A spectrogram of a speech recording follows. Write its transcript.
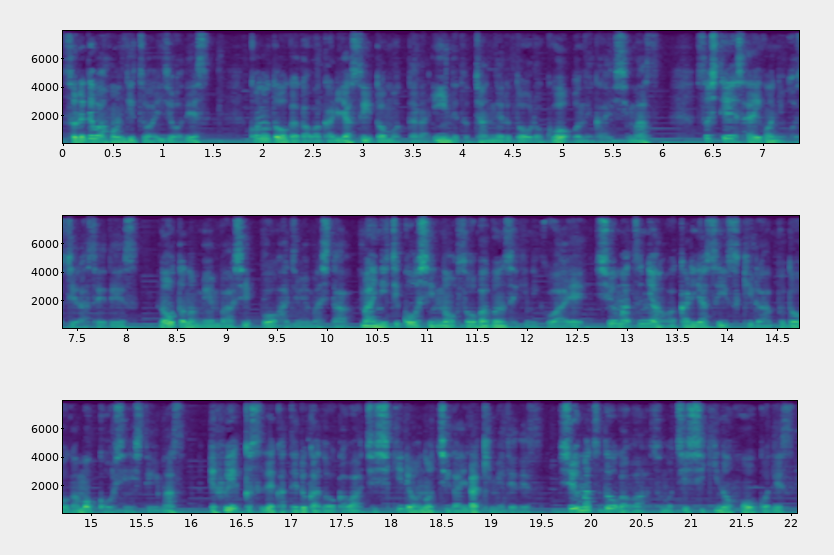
それでは本日は以上です。この動画がわかりやすいと思ったらいいねとチャンネル登録をお願いします。そして最後にお知らせです。ノートのメンバーシップを始めました。毎日更新の相場分析に加え、週末にはわかりやすいスキルアップ動画も更新しています。FX で勝てるかどうかは知識量の違いが決め手です。週末動画はその知識の宝庫です。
